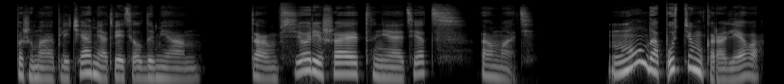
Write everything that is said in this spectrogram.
— пожимая плечами, ответил Дамиан. Там все решает не отец, а мать. Ну, допустим, королева.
